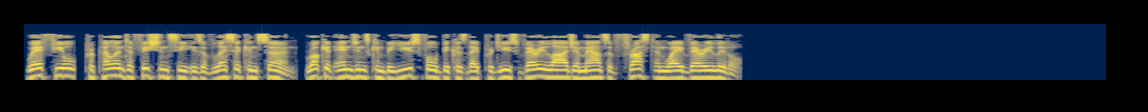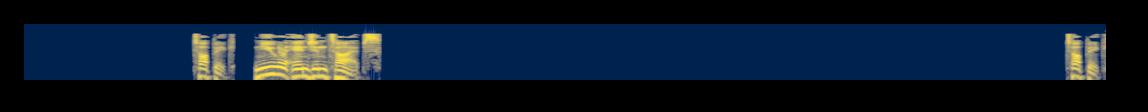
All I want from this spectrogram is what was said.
Where fuel, propellant efficiency is of lesser concern, rocket engines can be useful because they produce very large amounts of thrust and weigh very little. Newer engine types Topic:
